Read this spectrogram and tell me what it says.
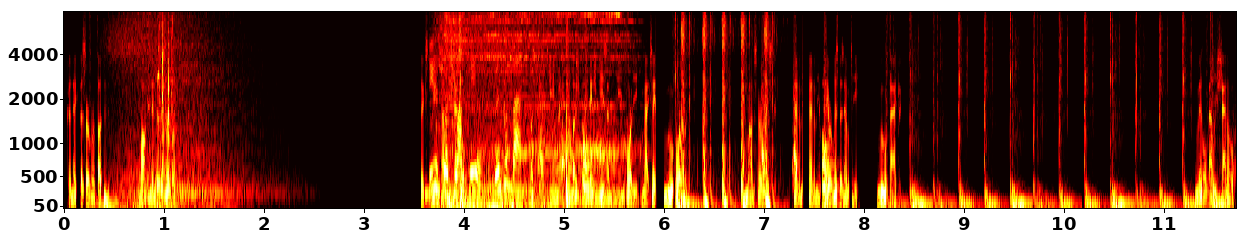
Connect the server button. Login into the server. From Shadow. player. Welcome back. Touch team match. Touch HP 1740. Magic. Move forward. Monster list. En- Enemy player list is empty. Move back. Middle Valley Shadow.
